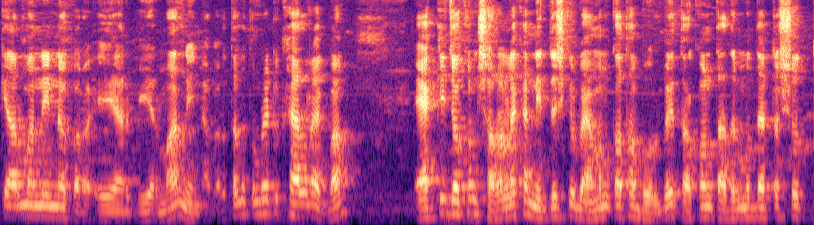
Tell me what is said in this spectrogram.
কে আর মান নির্ণয় করো? এ আর বি এর মান নির্ণয় করো। তাহলে তোমরা একটু খেয়াল রাখবা একই যখন সরলরেখা নির্দেশ করবে এমন কথা বলবে, তখন তাদের মধ্যে একটা সত্য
